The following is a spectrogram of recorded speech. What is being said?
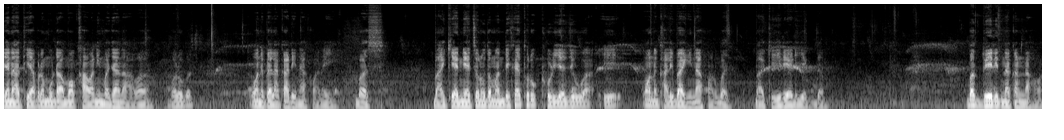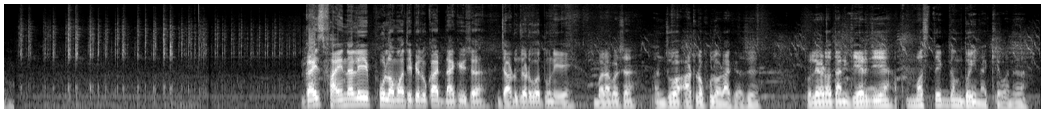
જેનાથી આપણે મોઢામાં ખાવાની મજા ના આવે. બરાબર? ઓને પહેલાં કાઢી નાખવાની. બસ. બાકી આ નેચરનું તમને દેખાય થોડુંક ઠોડિયા જેવું આ એ ઓન ખાલી ભાગી નાખવાનું બસ. બાકી રેડી એકદમ. બધું એ રીતના કરી નાખવાનું. ગાઈઝ ફાઇનલી ફૂલ આમાંથી પેલું કાઢ નાખ્યું છે. જાડું જાડું હતું ને એ. બરાબર છે? અને જો આટલો ફૂલો રાખ્યો છે. તો લેડો તાને ઘેર જઈએ. મસ્ત એકદમ ધોઈ નાખીએ ને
